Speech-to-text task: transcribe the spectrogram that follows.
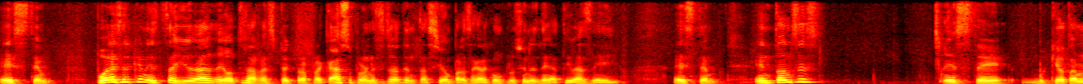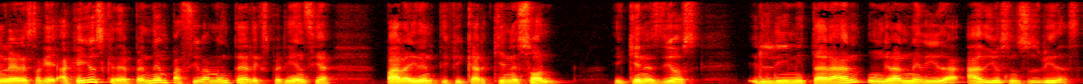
Este, Puede ser que necesites ayuda de otros al respecto al fracaso, pero necesitas la tentación para sacar conclusiones negativas de ello. Este, entonces, este, quiero también leer esto aquí. Aquellos que dependen pasivamente de la experiencia para identificar quiénes son y quién es Dios, limitarán en gran medida a Dios en sus vidas.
